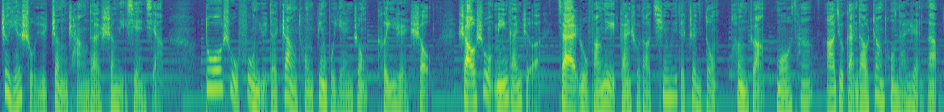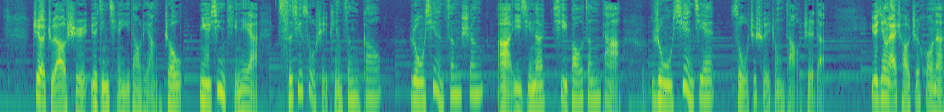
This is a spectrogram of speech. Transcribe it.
这也属于正常的生理现象。多数妇女的胀痛并不严重，可以忍受。少数敏感者在乳房内感受到轻微的震动、碰撞、摩擦啊，就感到胀痛难忍了。这主要是月经前一到两周，女性体内啊雌激素水平增高、乳腺增生啊，以及呢细胞增大、乳腺间组织水肿导致的。月经来潮之后呢，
